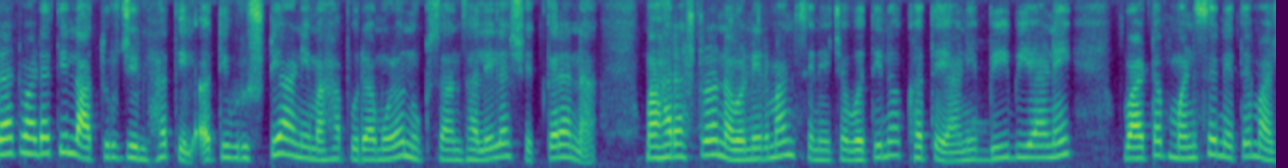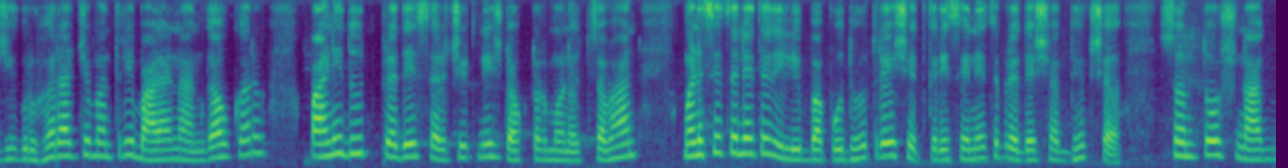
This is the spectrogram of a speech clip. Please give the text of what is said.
मराठवाड्यातील लातूर जिल्ह्यातील अतिवृष्टी आणि महापुरामुळे नुकसान झालेल्या शेतकऱ्यांना महाराष्ट्र नवनिर्माण सेनेच्या वतीनं खते आणि बी बियाणे वाटप मनसे नेते माजी गृहराज्यमंत्री बाळा नांदगावकर पाणी दूध प्रदेश सरचिटणीस डॉक्टर मनोज चव्हाण मनसेचे नेते दिलीप बापू धोत्रे शेतकरी सेनेचे प्रदेशाध्यक्ष संतोष नाग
